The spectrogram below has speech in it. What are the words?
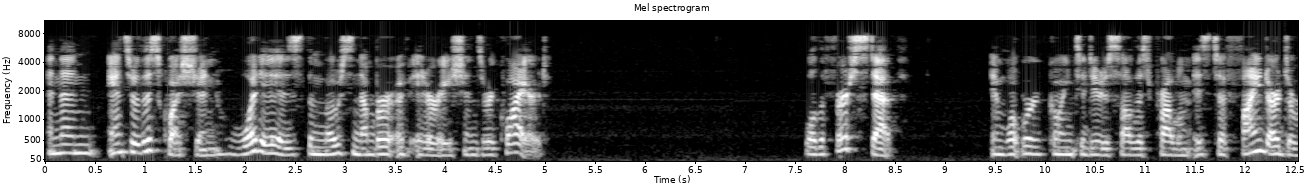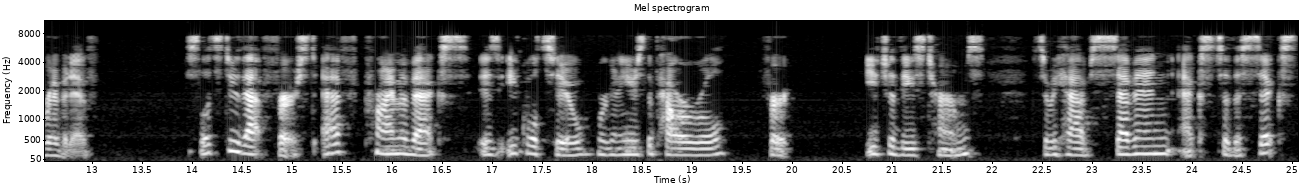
And then answer this question, what is the most number of iterations required? Well, the first step in what we're going to do to solve this problem is to find our derivative. So let's do that first. f prime of x is equal to, we're going to use the power rule for each of these terms. So we have 7x to the sixth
